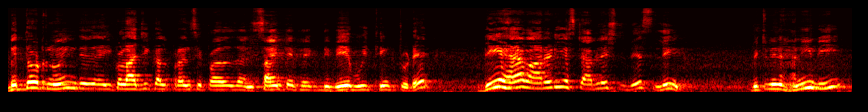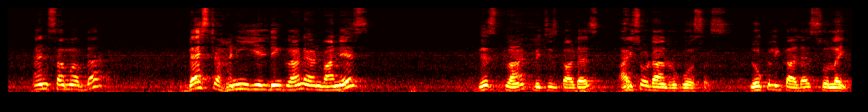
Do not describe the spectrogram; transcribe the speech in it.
Without knowing the ecological principles and scientific, the way we think today, they have already established this link between honeybee and some of the best honey yielding plant and one is this plant which is called as Isodon rugosus, locally called as Solai.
